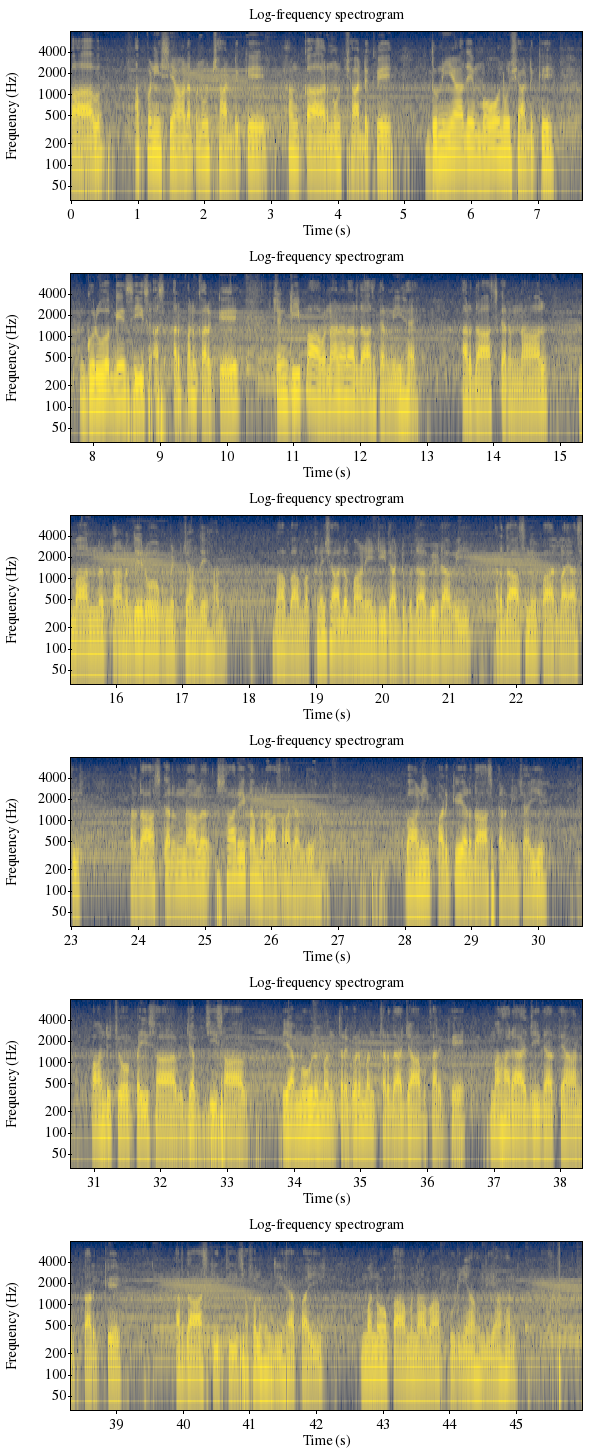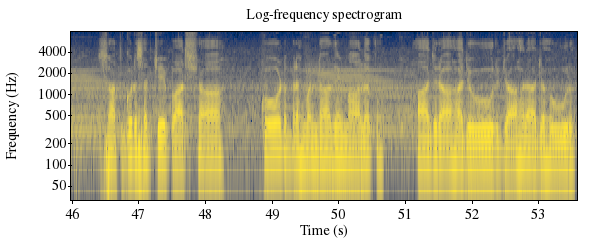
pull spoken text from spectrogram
ਭਾਵ ਆਪਣੀ ਸਿਆਣਪ ਨੂੰ ਛੱਡ ਕੇ, ਹੰਕਾਰ ਨੂੰ ਛੱਡ ਕੇ, ਦੁਨੀਆ ਦੇ ਮੋਹ ਨੂੰ ਛੱਡ ਕੇ, ਗੁਰੂ ਅੱਗੇ ਸੀਸ ਅਸ ਅਰਪਣ ਕਰਕੇ ਚੰਗੀ ਭਾਵਨਾ ਨਾਲ ਅਰਦਾਸ ਕਰਨੀ ਹੈ। ਅਰਦਾਸ ਕਰਨ ਨਾਲ ਮਨ ਤਨ ਦੇ ਰੋਗ ਮਿਟ ਜਾਂਦੇ ਹਨ। ਬਾਬਾ ਮੱਖਣ ਸ਼ਾਹ ਲੁਬਾਣੀ ਜੀ ਦਾ ਡੁੱਬਦਾ ਬੇੜਾ ਵੀ ਅਰਦਾਸ ਨੇ ਪਾਰ ਲਾਇਆ ਸੀ। ਅਰਦਾਸ ਕਰਨ ਨਾਲ ਸਾਰੇ ਕੰਮ ਰਾਸ ਆ ਜਾਂਦੇ ਹਨ। ਬਾਣੀ ਪੜ੍ਹ ਕੇ ਅਰਦਾਸ ਕਰਨੀ ਚਾਹੀਏ। ਪੰਜ ਚੌਪਈ ਸਾਹਿਬ, ਜਪਜੀ ਸਾਹਿਬ ਜਾਂ ਮੂਲ ਮੰਤਰ ਗੁਰਮੰਤਰ ਦਾ ਜਾਪ ਕਰਕੇ ਮਹਾਰਾਜ ਜੀ ਦਾ ਧਿਆਨ ਧਰ ਕੇ ਅਰਦਾਸ ਕੀਤੀ ਸਫਲ ਹੁੰਦੀ ਹੈ ਭਾਈ। ਮਨੋ ਕਾਮਨਾਵਾਂ ਪੂਰੀਆਂ ਹੁੰਦੀਆਂ ਹਨ। ਸਤਿਗੁਰ ਸੱਚੇ ਪਾਤਸ਼ਾਹ ਕੋਟ ਬ੍ਰਹਮੰਡਾਂ ਦੇ ਮਾਲਕ, ਹਾਜ਼ਰਾ ਹਜੂਰ, ਜਾਹਰਾ ਜਹੂਰ,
